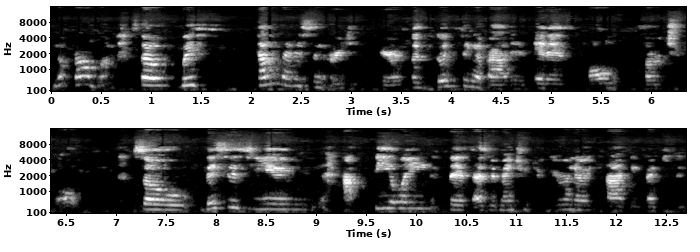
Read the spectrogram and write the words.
No problem. So, with telemedicine urgent care, the good thing about it, it is all virtual. So this is you feeling this, as we mentioned, your urinary tract infection,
